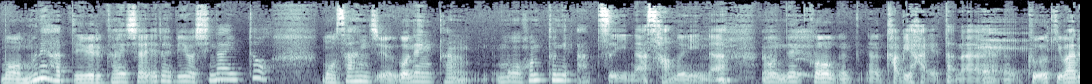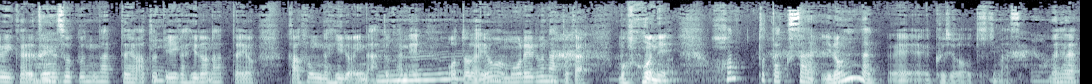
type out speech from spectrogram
もう胸張って言える会社選びをしないともう35年間もう本当に暑いな寒いな、ほんでこうカビ生えたな。空気悪いから喘息になったよ、アトピーがひどなったよ。花粉がひどいなとかね。音がよう漏れるなとか。もうね本当たくさんいろんな、えー、苦情を聞きます。だから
